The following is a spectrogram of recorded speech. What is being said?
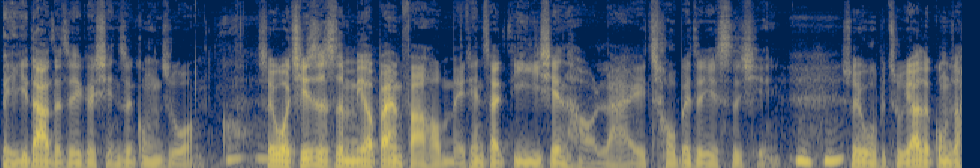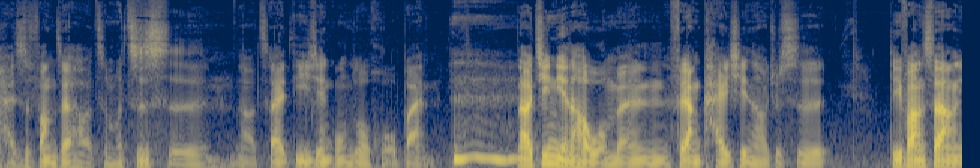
北医大的这个行政工作，oh. 所以我其实是没有办法哈，每天在第一线哈来筹备这些事情。嗯哼，所以我主要的工作还是放在哈怎么支持啊，在第一线工作伙伴。嗯，那今年哈，我们非常开心啊，就是地方上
